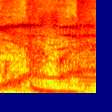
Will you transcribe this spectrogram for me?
Евро.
